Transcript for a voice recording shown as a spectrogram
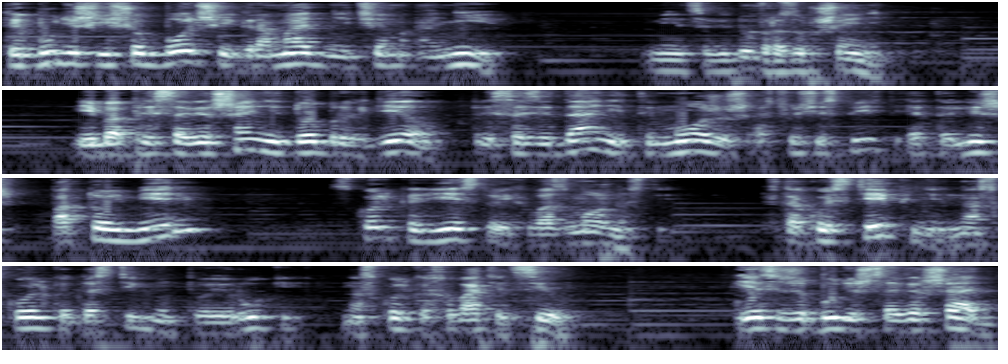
ты будешь еще больше и громаднее, чем они, имеется в виду в разрушении. Ибо при совершении добрых дел, при созидании ты можешь осуществить это лишь по той мере, сколько есть твоих возможностей. В такой степени, насколько достигнут твои руки, насколько хватит сил. Если же будешь совершать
